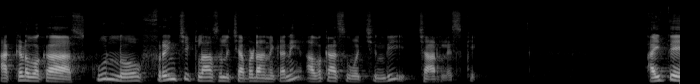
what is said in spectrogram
అక్కడ ఒక స్కూల్లో ఫ్రెంచ్ క్లాసులు చెప్పడానికని అవకాశం వచ్చింది చార్లెస్కి. అయితే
